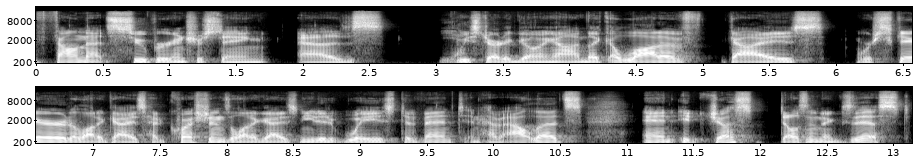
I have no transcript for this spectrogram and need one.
found that super interesting as Yeah. we started going on. Like a lot of guys were scared, a lot of guys had questions, a lot of guys needed ways to vent and have outlets, and it just doesn't exist.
